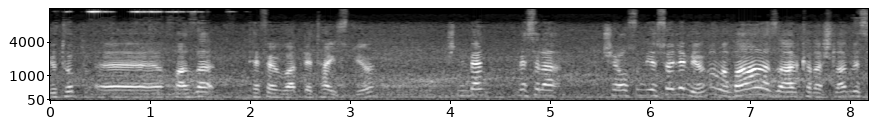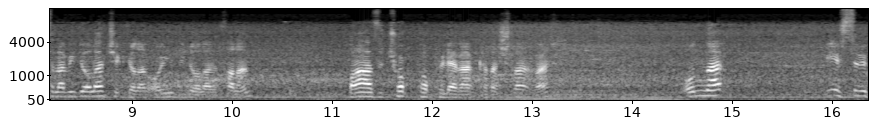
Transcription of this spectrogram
YouTube eee, fazla teferruat, detay istiyor. Şimdi ben mesela şey olsun diye söylemiyorum ama bazı arkadaşlar mesela videolar çekiyorlar, oyun videoları falan. Bazı çok popüler arkadaşlar var. Onlar bir sürü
